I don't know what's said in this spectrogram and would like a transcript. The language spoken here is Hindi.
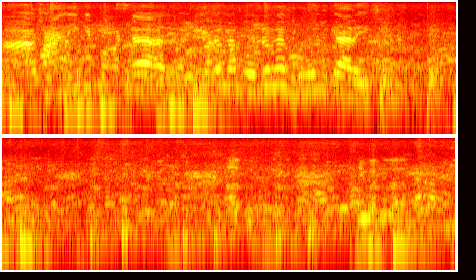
हाँ, पानी की बॉटल वही तो मैं बोलूँ मैं भूल क्या रही थी ठीक है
